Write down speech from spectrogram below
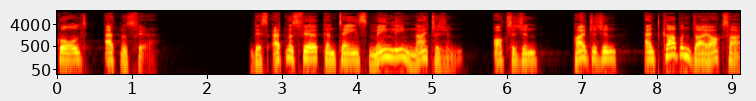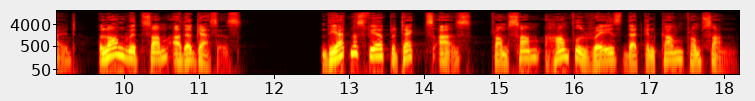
called atmosphere. This atmosphere contains mainly nitrogen, oxygen, hydrogen and carbon dioxide along with some other gases. The atmosphere protects us from some harmful rays that can come from sun.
